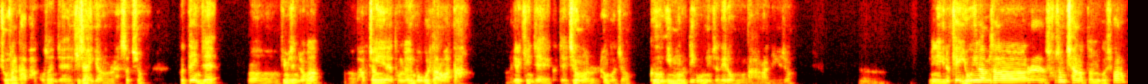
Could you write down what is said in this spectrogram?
조사를 다 받고서 이제 기자회견을 했었죠. 그때 이제 어, 김신조가 어, 박정희 대통령이 목을 따라왔다. 이렇게 이제 그때 증언을 한 거죠. 그 임무를 띄고 이제 내려온 거다라는 얘기죠. 어, 이렇게 요인 암살을 소송치 않았던 것이 바로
